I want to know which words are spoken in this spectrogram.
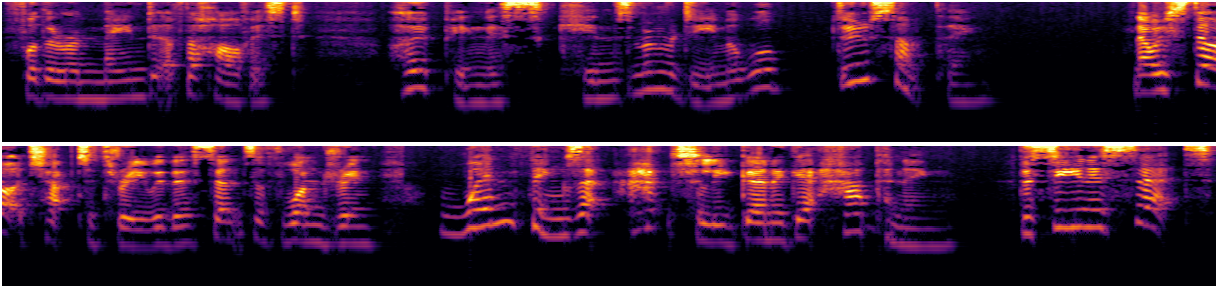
for the remainder of the harvest, hoping this kinsman redeemer will do something. Now we start chapter 3 with a sense of wondering when things are actually going to get happening. The scene is set.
